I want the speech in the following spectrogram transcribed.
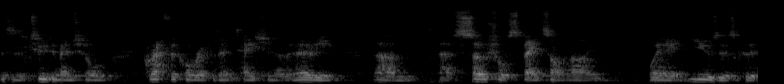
This is a two-dimensional graphical representation of an early um, uh, social space online where users could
